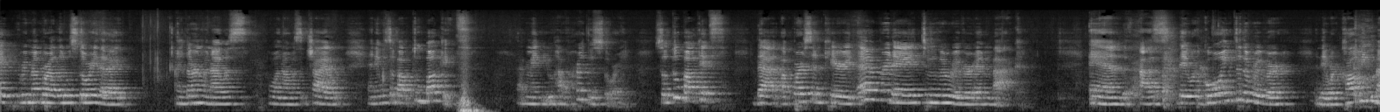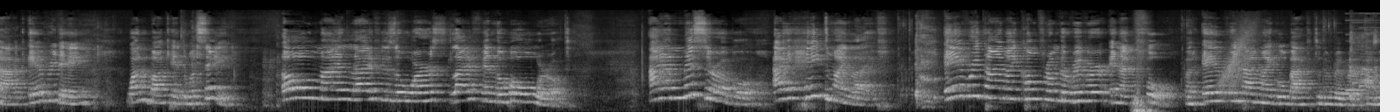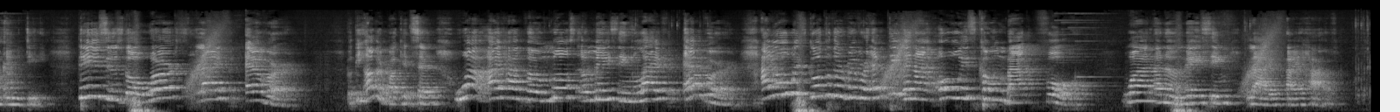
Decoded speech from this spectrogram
I remember a little story that I, I learned when I was when I was a child, and it was about two buckets. And maybe you have heard this story. So two buckets that a person carried every day to the river and back. And as they were going to the river and they were coming back every day, one bucket was saying, Oh, my life is the worst life in the whole world. I am miserable. I hate my life. Every time I come from the and I'm full, but every time I go back to the river, I'm empty. This is the worst life ever. But the other bucket said, wow, I have the most amazing life ever. I always go to the river empty and I always come back full. What an amazing life I have.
